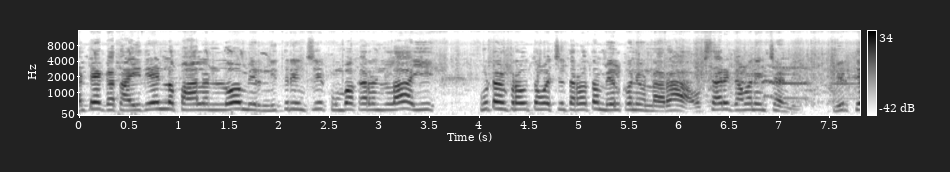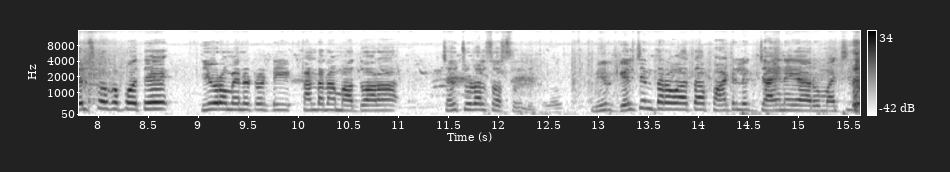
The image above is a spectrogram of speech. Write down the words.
అంటే గత ఐదేండ్ల పాలనలో మీరు నిద్రించి కుంభకరణలా ఈ కూటమి ప్రభుత్వం వచ్చిన తర్వాత మేల్కొని ఉన్నారా? ఒకసారి గమనించండి. మీరు తెలుసుకోకపోతే తీవ్రమైనటువంటి ఖండన మా ద్వారా చవి చూడాల్సి వస్తుంది. మీరు గెలిచిన తర్వాత పార్టీలకు జాయిన్ అయ్యారు మంచిది.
